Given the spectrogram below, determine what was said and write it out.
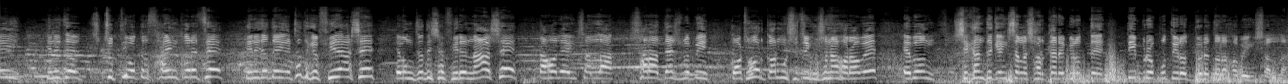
এই তিনি যে চুক্তিপত্র সাইন করেছে, তিনি যদি এটা থেকে ফিরে আসে এবং যদি সে ফিরে না আসে, তাহলে ইনশাল্লাহ সারা দেশব্যাপী কঠোর কর্মসূচি ঘোষণা করা হবে এবং সেখান থেকে ইনশাল্লাহ সরকারের বিরুদ্ধে তীব্র প্রতিরোধ গড়ে তোলা হবে ইনশাল্লাহ।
